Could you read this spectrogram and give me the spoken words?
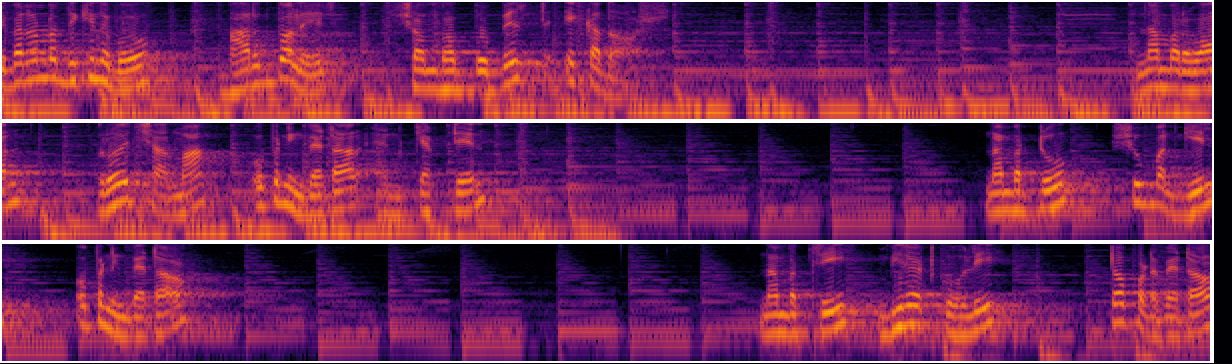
এবার আমরা দেখে নেব ভারত দলের সম্ভাব্য বেস্ট একাদশ। Number one Rohit Sharma opening batter and captain number two Shubman Gill opening batter number three Virat Kohli top order batter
